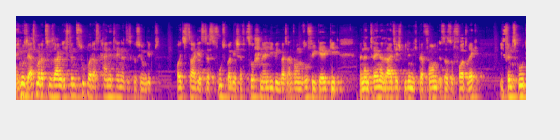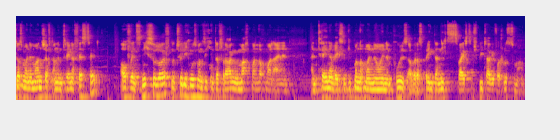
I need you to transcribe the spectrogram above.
Ich muss erstmal dazu sagen, ich finde es super, dass es keine Trainerdiskussion gibt. Heutzutage ist das Fußballgeschäft so schnelllebig, weil es einfach um so viel Geld geht. Wenn ein Trainer drei, vier Spiele nicht performt, ist er sofort weg. Ich finde es gut, dass meine Mannschaft an einem Trainer festhält, auch wenn es nicht so läuft. Natürlich muss man sich hinterfragen, macht man nochmal einen, einen Trainerwechsel, gibt man nochmal einen neuen Impuls, aber das bringt dann nichts, zwei Spieltage vor Schluss zu machen.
